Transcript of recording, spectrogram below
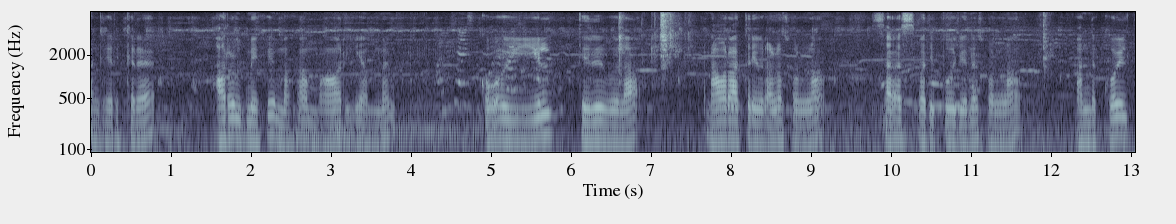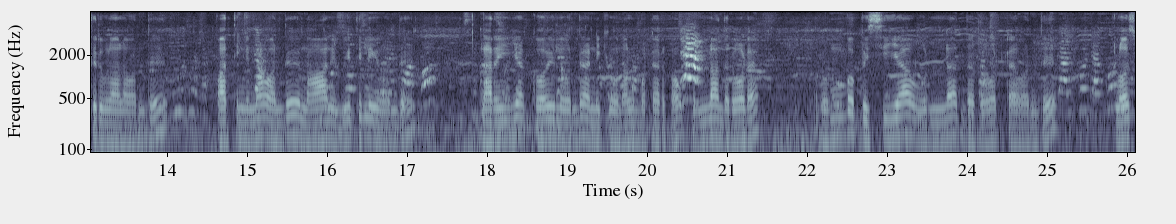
அங்கே இருக்கிற அருள்மிகு மகா மாரியம்மன் கோயில் திருவிழா நவராத்திரி விழான்னு சொல்லலாம் சரஸ்வதி பூஜைன்னு சொல்லலாம். அந்த கோயில் திருவிழாவில் வந்து பார்த்திங்கன்னா வந்து நாலு வீட்டிலையும் வந்து நிறைய கோயில் வந்து அன்றைக்கி ஒரு நாள் மட்டும் இருக்கும். ஃபுல்லாக அந்த ரோடை ரொம்ப பிஸியாக உள்ள அந்த ரோட்டை வந்து க்ளோஸ்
